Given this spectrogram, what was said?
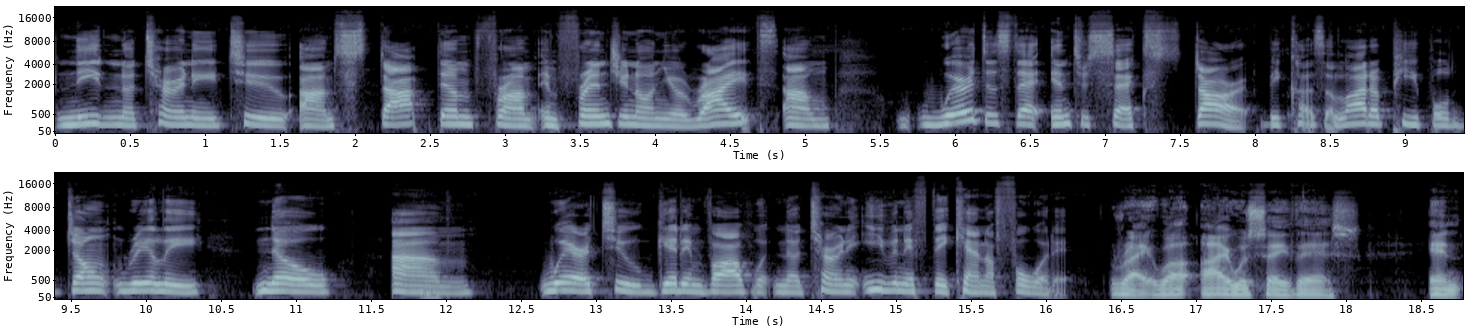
need an attorney to um, stop them from infringing on your rights? Where does that intersect start? Because a lot of people don't really know um, where to get involved with an attorney, even if they can't afford it. Right. Well, I would say this, and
